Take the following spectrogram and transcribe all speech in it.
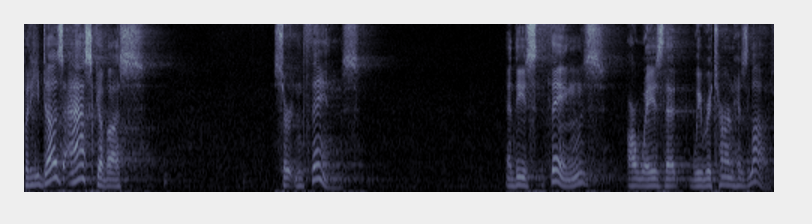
But He does ask of us certain things. And these things are ways that we return His love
